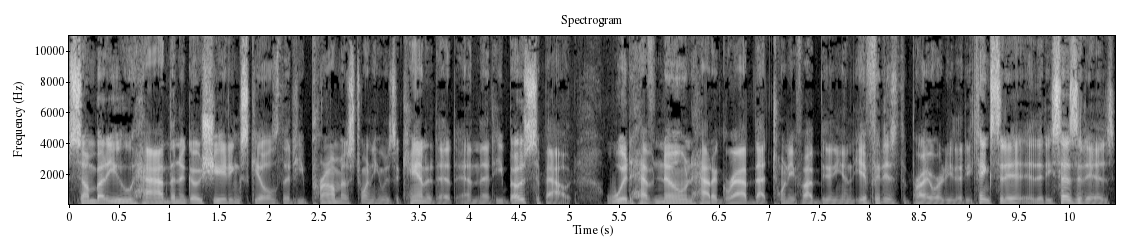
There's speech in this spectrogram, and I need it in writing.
Somebody who had the negotiating skills that he promised when he was a candidate and that he boasts about would have known how to grab that 25 billion if it is the priority that he thinks it is, that he says it is,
